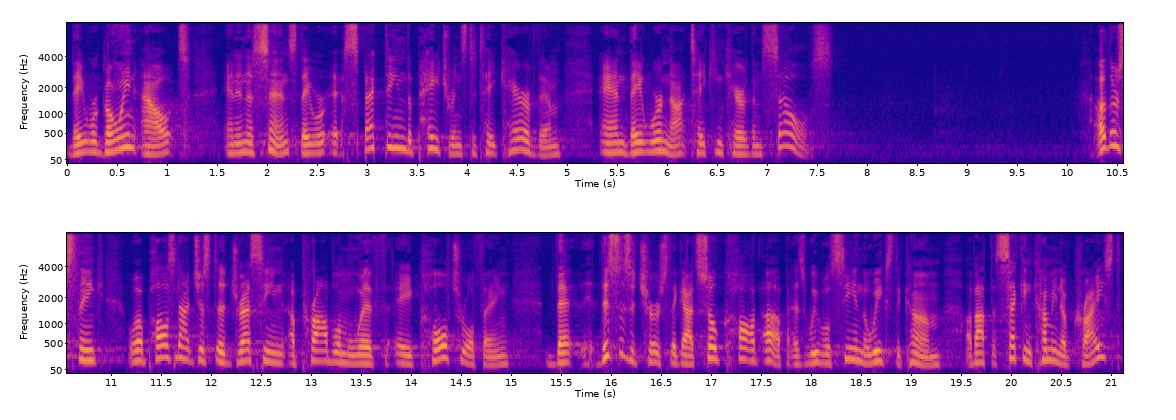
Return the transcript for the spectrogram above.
They were going out, and in a sense, they were expecting the patrons to take care of them, and they were not taking care of themselves. Others think, well, Paul's not just addressing a problem with a cultural thing, that this is a church that got so caught up, as we will see in the weeks to come, about the second coming of Christ,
